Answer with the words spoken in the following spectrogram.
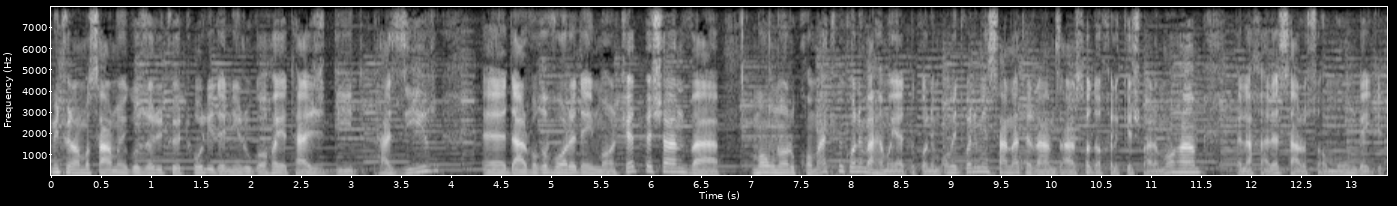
می‌تونن با سرمایه گذاری توی تولید نیروگاه های تجدید پذیر در واقع وارد این مارکت بشن و ما اونا رو کمک می‌کنیم و حمایت می‌کنیم امیدواریم این صنعت رمز ارزها داخل کشور ما هم بالاخره سر و سامون بگیره.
